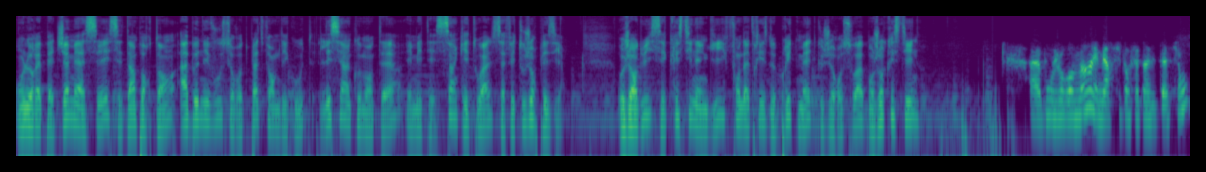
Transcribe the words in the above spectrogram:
On le répète jamais assez, c'est important, abonnez-vous sur votre plateforme d'écoute, laissez un commentaire et mettez 5 étoiles, ça fait toujours plaisir. Aujourd'hui, c'est Christine Engui, fondatrice de BritMed, que je reçois. Bonjour Christine. Euh, bonjour Romain et merci pour cette invitation.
